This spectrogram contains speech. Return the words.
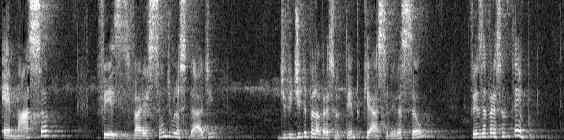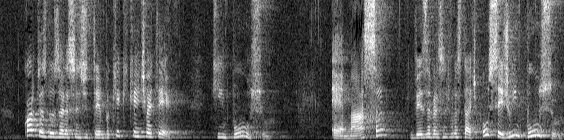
é massa vezes variação de velocidade dividida pela variação do tempo, que é a aceleração, vezes a variação do tempo. Corta as duas variações de tempo aqui, o que, que a gente vai ter? Que impulso é massa vezes a variação de velocidade. Ou seja, o impulso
